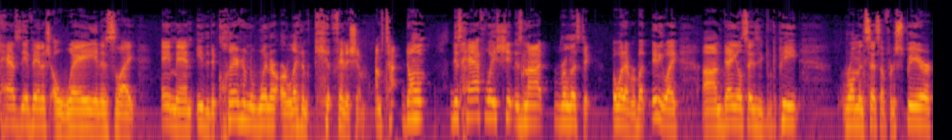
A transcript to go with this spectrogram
has the advantage away and is like, hey man, either declare him the winner or let him ki- finish him. I'm t- don't this halfway shit is not realistic or whatever. But anyway, um, Daniel says he can compete. Roman sets up for the spear.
